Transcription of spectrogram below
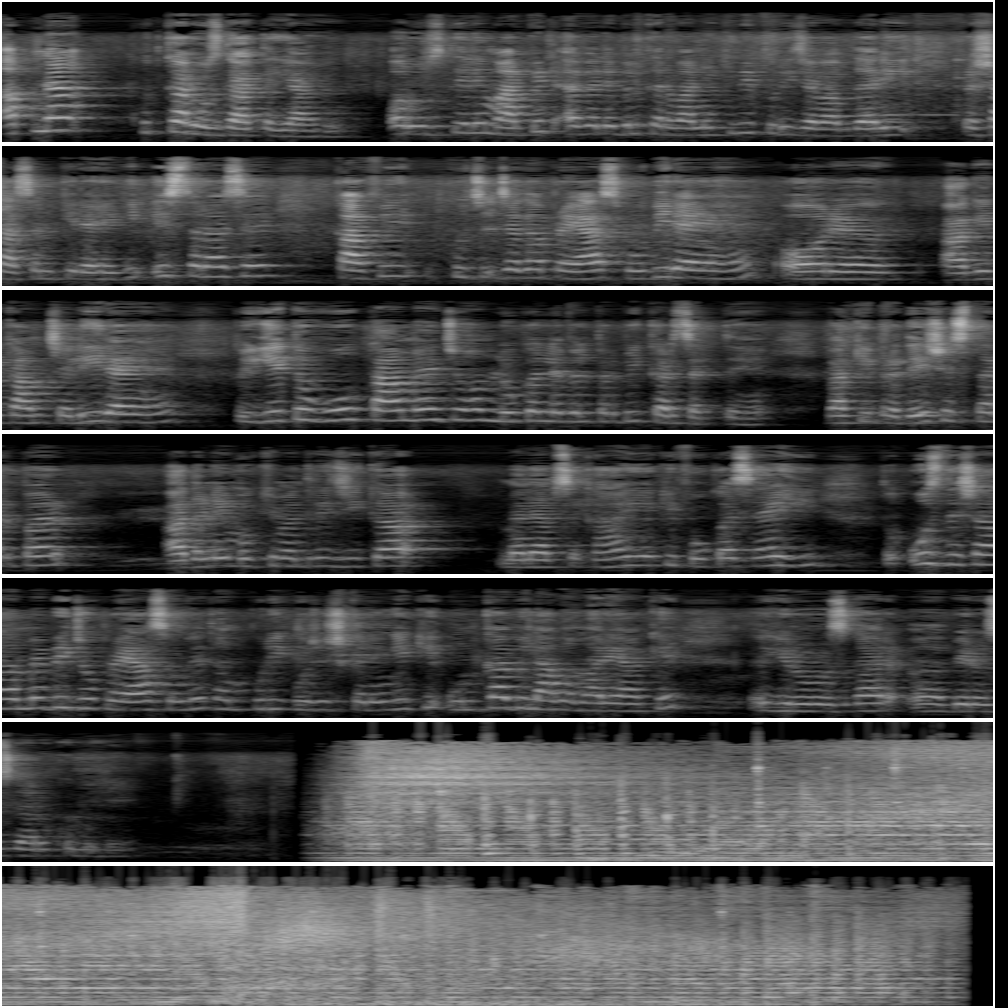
अपना खुद का रोज़गार तैयार हो और उसके लिए मार्केट अवेलेबल करवाने की भी पूरी जवाबदारी प्रशासन की रहेगी। इस तरह से काफ़ी कुछ जगह प्रयास हो भी रहे हैं और आगे काम चल ही रहे हैं। तो ये तो वो काम है जो हम लोकल लेवल पर भी कर सकते हैं। बाकी प्रदेश स्तर पर आदरणीय मुख्यमंत्री जी का मैंने आपसे कहा ही कि फोकस है ही। तो उस दिशा में भी जो प्रयास होंगे तो हम पूरी कोशिश करेंगे कि उनका भी लाभ हमारे यहाँ के रोज़गार, बेरोजगारों को मिले।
